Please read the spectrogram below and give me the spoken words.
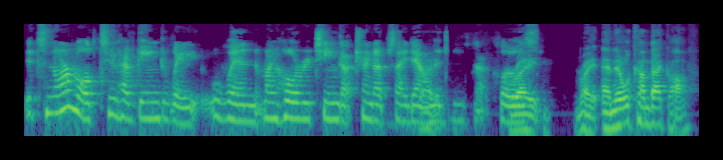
it's normal to have gained weight when my whole routine got turned upside down. Right. The gyms got closed. Right, right. And it'll come back off.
